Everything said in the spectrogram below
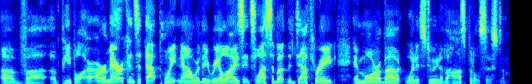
of uh, of people. Are, are Americans at that point now where they realize it's less about the death rate and more about what it's doing to the hospital system?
